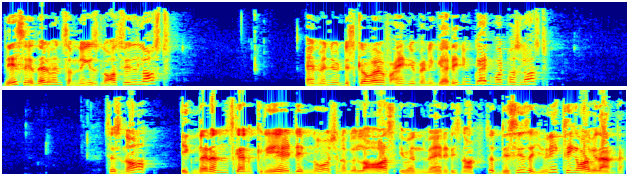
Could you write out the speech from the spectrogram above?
They say that when something is lost, it is lost. And when you discover, find, when you get it, you get what was lost. Says no, ignorance can create the notion of the loss even when it is not. So this is a unique thing about Vedanta.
